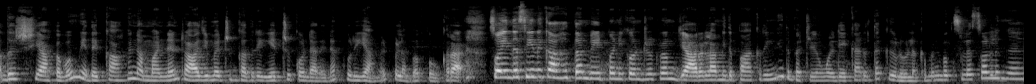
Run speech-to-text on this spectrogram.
அதிர்ச்சியாகவும் இதற்காக நம் அண்ணன் ராஜி மற்றும் கதிரை ஏற்றுக்கொண்டார் என புரியாமல் புலம்ப போகிறார். ஸோ இந்த சீனுக்காகத்தான் வெயிட் பண்ணி கொண்டிருக்கிறோம். யாரெல்லாம் இது பார்க்குறீங்க? இது பற்றி உங்களுடைய கருத்தை கீழ் உள்ள கமெண்ட் பாக்ஸில் சொல்லுங்கள்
